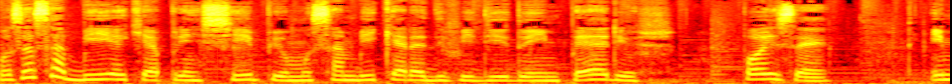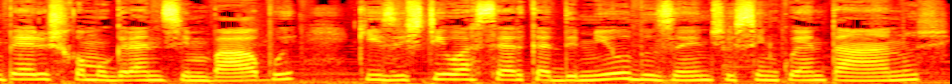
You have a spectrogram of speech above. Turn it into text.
Você sabia que a princípio Moçambique era dividido em impérios? Pois é. Impérios como o Grande Zimbábue, que existiu há cerca de 1250 anos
